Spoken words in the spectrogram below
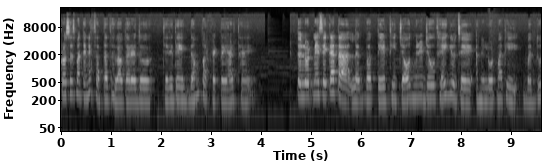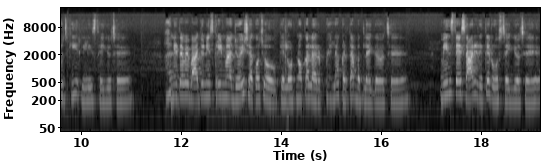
પ્રોસેસમાં તેને સતત હલાવતા રહેજો જેથી તે એકદમ પરફેક્ટ તૈયાર થાય. તો લોટને શેકાતા લગભગ તેરથી ચૌદ મિનિટ જેવું થઈ ગયું છે અને લોટમાંથી બધું જ ઘી રિલીઝ થઈ ગયું છે. અને તમે બાજુની સ્ક્રીનમાં જોઈ શકો છો કે લોટનો કલર પહેલાં કરતાં બદલાઈ ગયો છે. મીન્સ તે સારી રીતે રોસ્ટ થઈ ગયો છે.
